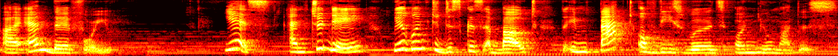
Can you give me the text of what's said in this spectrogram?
I am there for you. Yes, and today we are going to discuss about the impact of these words on new mothers.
